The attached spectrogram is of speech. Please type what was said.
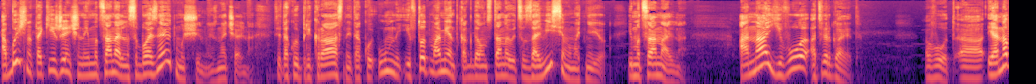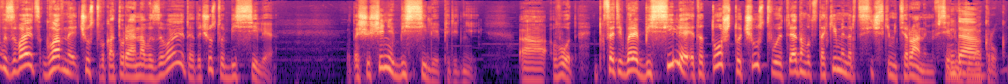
Обычно такие женщины эмоционально соблазняют мужчину изначально. Ты такой прекрасный, такой умный. И в тот момент, когда он становится зависимым от нее эмоционально, она его отвергает. Вот. а, И она вызывает... Главное чувство, которое она вызывает, это чувство бессилия. Вот ощущение бессилия перед ней. А, вот. Кстати говоря, бессилие это то, что чувствуют рядом вот с такими нарциссическими тиранами все люди Да, вокруг.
